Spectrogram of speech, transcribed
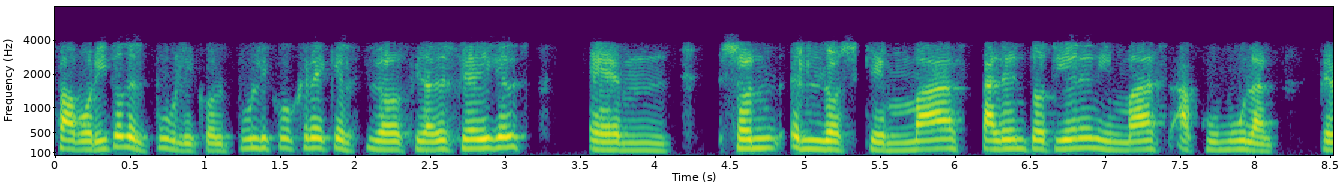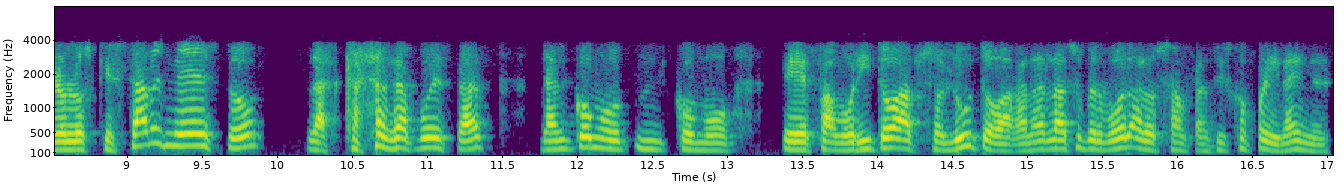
favorito del público. El público cree que los Philadelphia Eagles eh, son los que más talento tienen y más acumulan. Pero los que saben de esto, las casas de apuestas, dan como, como eh, favorito absoluto a ganar la Super Bowl a los San Francisco 49ers.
